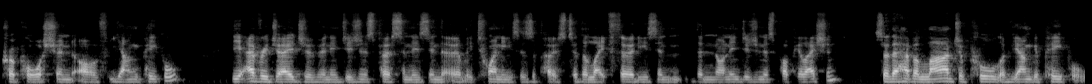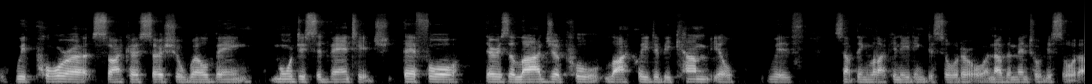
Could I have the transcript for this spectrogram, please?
proportion of young people the average age of an Indigenous person is in the early 20s as opposed to the late 30s in the non Indigenous population. So they have a larger pool of younger people with poorer psychosocial well-being, more disadvantage. Therefore, there is a larger pool likely to become ill with something like an eating disorder or another mental disorder.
